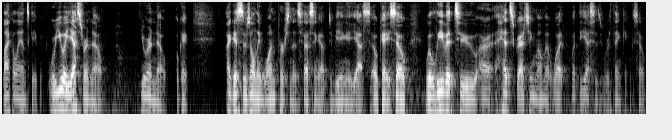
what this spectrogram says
Lack of landscaping. Were you a yes or a no? No. You were a no. Okay. I guess there's only one person that's fessing up to being a yes. Okay, so we'll leave it to our head scratching moment what, what the yeses were thinking. So,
